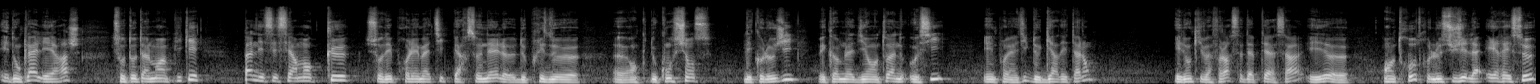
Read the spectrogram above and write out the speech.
Et donc là, les RH sont totalement impliqués, pas nécessairement que sur des problématiques personnelles de prise de, euh, de conscience d'écologie, mais comme l'a dit Antoine aussi, il y a une problématique de guerre des talents. Et donc il va falloir s'adapter à ça. Et euh, entre autres, le sujet de la RSE,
